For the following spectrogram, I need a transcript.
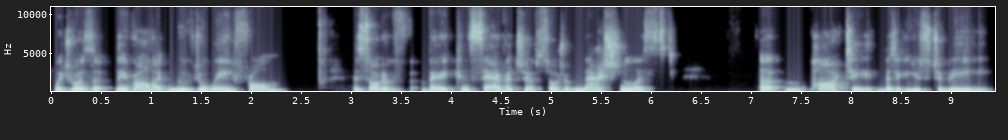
which was that they rather moved away from this sort of very conservative, sort of nationalist uh, party that it used to be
